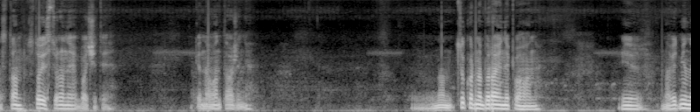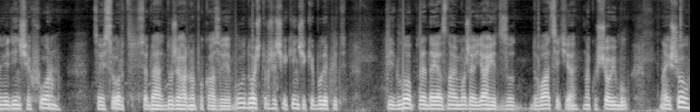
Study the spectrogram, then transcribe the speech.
ось там з тої сторони, бачите, яке навантаження. Вона цукор набирає непогано. І на відміну від інших форм, цей сорт себе дуже гарно показує. Був дощ, трошечки кінчики були під, підлопли, де я знаю, може ягід з 20 я на кущові був. Знайшов,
